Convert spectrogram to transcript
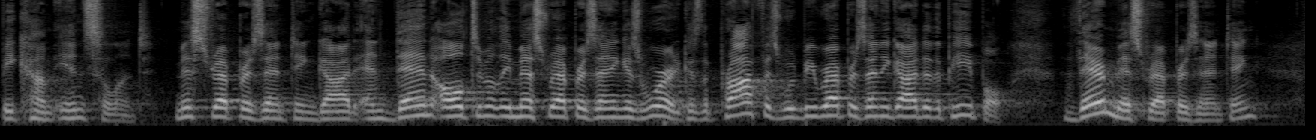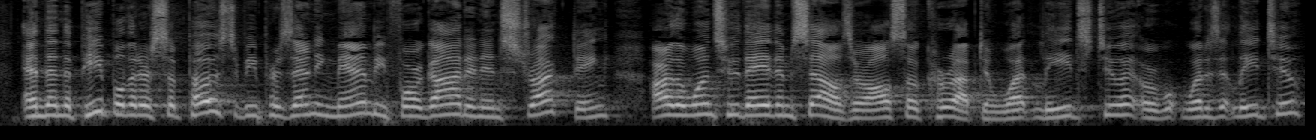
become insolent, misrepresenting God, and then ultimately misrepresenting His word, because the prophets would be representing God to the people. They're misrepresenting. And then the people that are supposed to be presenting man before God and instructing are the ones who they themselves are also corrupt. And what leads to it, or what does it lead to?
